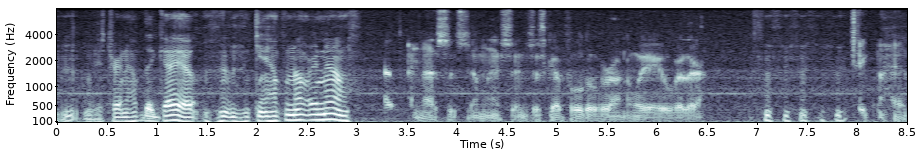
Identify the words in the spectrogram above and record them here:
Hmm, I'm just trying to help that guy out. Can't help him out right now. Messaged him and I said just got pulled over on the way over there. Shake my head.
